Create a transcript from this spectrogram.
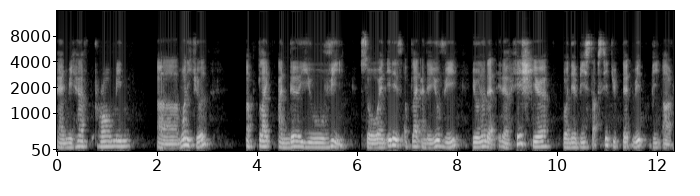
and we have bromine uh, molecule applied under UV. So when it is applied under UV, you know that the H here going to be substituted with Br.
